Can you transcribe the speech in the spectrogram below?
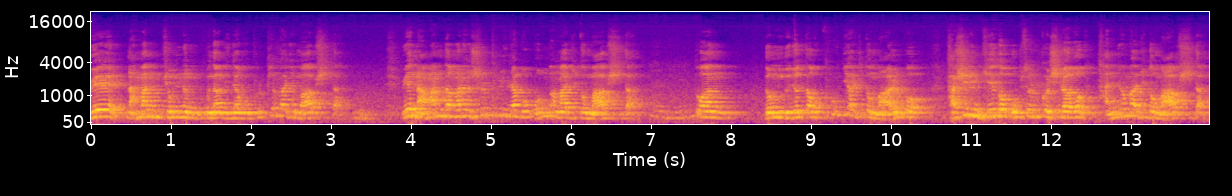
왜 나만 겪는 고난이냐고 불평하지 맙시다. 왜 나만 당하는 슬픔이냐고 원망하지도 맙시다. 또한 너무 늦었다고 포기하지도 말고 다시는 기회가 없을 것이라고 단념하지도 맙시다.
